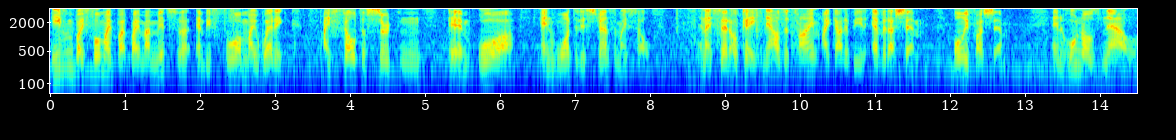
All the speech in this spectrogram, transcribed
Even before my, by, my mitzvah and before my wedding, I felt a certain um, awe and wanted to strengthen myself. And I said, okay, now's the time. I got to be an Eved Hashem, only for Hashem. And who knows now,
